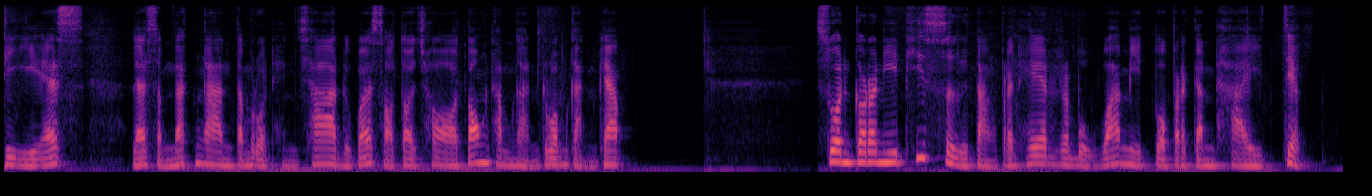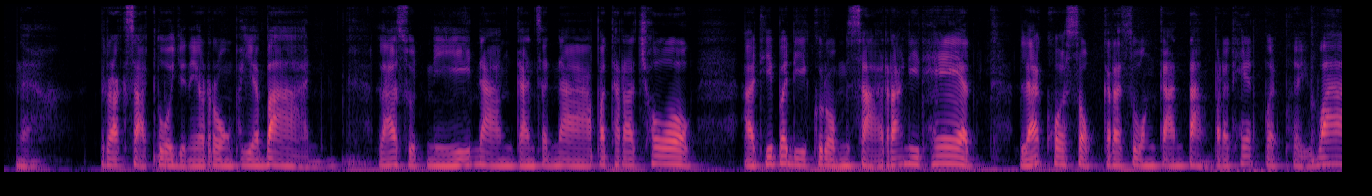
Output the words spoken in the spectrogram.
DES และสำนักงานตำรวจแห่งชาติ หรือว่าสตชต้องทำงานร่วมกันครับ ส่วนกรณีที่สื่อต่างประเทศระบุว่ามีตัวประกันไทยเจ็บนะรักษาตัวอยู่ในโรงพยาบาล ล่าสุดนี้นางการจนาพัทรโชค อธิบดีกรมสารนิเทศ และโฆษกกระทรวงการต่างประเทศเปิดเผยว่า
